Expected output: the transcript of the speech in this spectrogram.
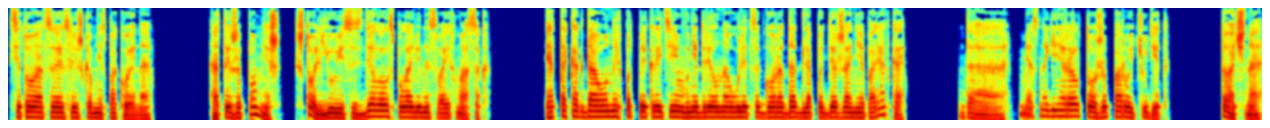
ситуация слишком неспокойна. А ты же помнишь, что Льюис сделал с половиной своих масок? Это когда он их под прикрытием внедрил на улице города для поддержания порядка? Да, местный генерал тоже порой чудит. Точно.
